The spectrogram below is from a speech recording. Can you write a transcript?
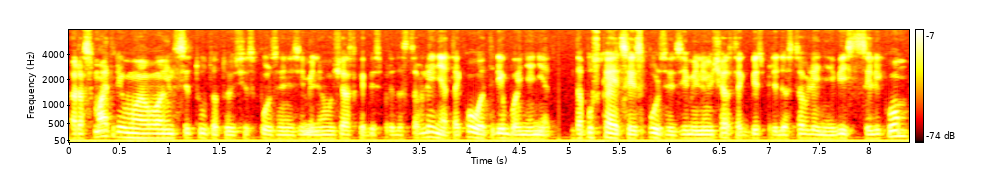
рассматриваемого института, то есть использования земельного участка без предоставления, такого требования нет. Допускается использовать земельный участок без предоставления весь целиком,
